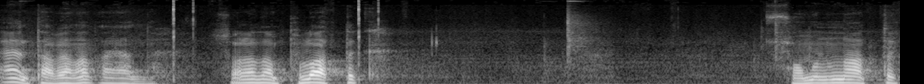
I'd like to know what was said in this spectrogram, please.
En tabana dayandı. Sonradan pulu attık. Somununu attık.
